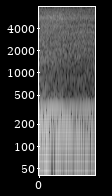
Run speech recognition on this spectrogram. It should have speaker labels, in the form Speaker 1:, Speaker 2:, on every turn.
Speaker 1: Bye.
